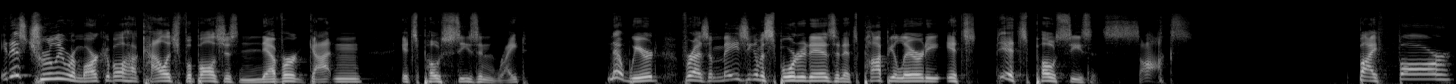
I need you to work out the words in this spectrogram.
it is truly remarkable how college football has just never gotten its postseason right. Isn't that weird? For as amazing of a sport it is and its popularity, its its postseason sucks. By far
